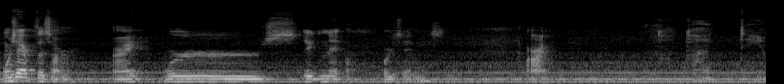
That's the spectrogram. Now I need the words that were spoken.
What's after this armor? Alright, where's Ignite? Oh, where's Ignis? Alright. God damn.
